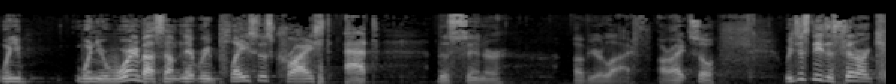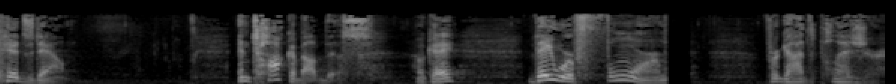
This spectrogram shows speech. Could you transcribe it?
when, you, when you're worrying about something, it replaces Christ at the center of your life, all right? So we just need to sit our kids down and talk about this, okay? They were formed for God's pleasure.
